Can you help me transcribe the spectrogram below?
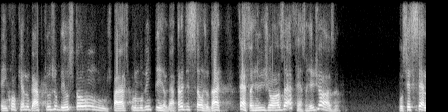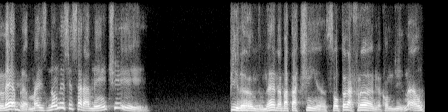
é em qualquer lugar, porque os judeus estão espalhados pelo mundo inteiro. Né? A tradição judaica, festa religiosa é festa religiosa. Você celebra, mas não necessariamente pirando, né, na batatinha, soltando a franga, como diz. Não.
